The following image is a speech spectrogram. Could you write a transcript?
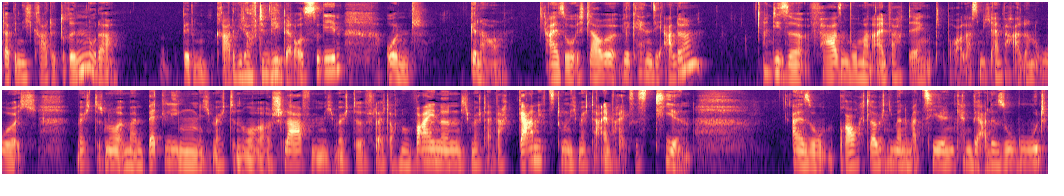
da bin ich gerade drin oder bin gerade wieder auf dem Weg daraus zu gehen. Und Genau. Also ich glaube, wir kennen sie alle. Diese Phasen, wo man einfach denkt, boah, lass mich einfach alle in Ruhe. Ich möchte nur in meinem Bett liegen, ich möchte nur schlafen, ich möchte vielleicht auch nur weinen, ich möchte einfach gar nichts tun, ich möchte einfach existieren. Also brauche ich, glaube ich, niemandem erzählen, kennen wir alle so gut.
